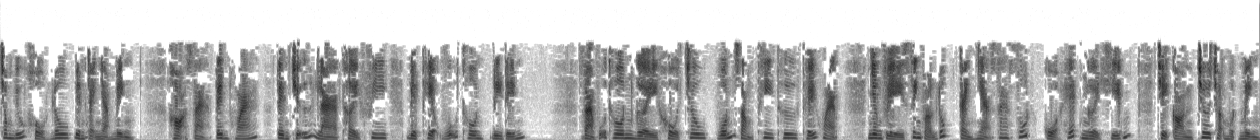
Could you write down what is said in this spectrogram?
trong miếu hổ lô bên cạnh nhà mình. Họ giả tên hóa, tên chữ là Thời Phi, biệt hiệu Vũ Thôn đi đến. Giả Vũ Thôn người Hồ Châu vốn dòng thi thư thế hoạn, nhưng vì sinh vào lúc cảnh nhà xa sút của hết người khiếm chỉ còn trơ trọi một mình.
